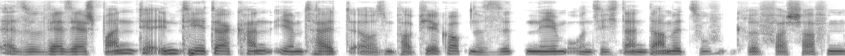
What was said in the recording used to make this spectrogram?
also wäre sehr spannend, der Intäter kann eben halt aus dem Papierkorb eine SIT nehmen und sich dann damit Zugriff verschaffen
